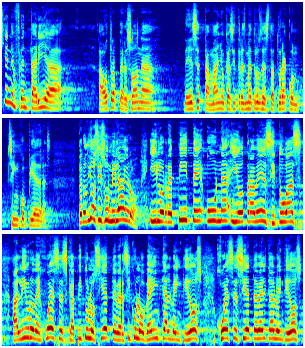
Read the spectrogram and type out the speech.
¿Quién enfrentaría a otra persona de ese tamaño, casi tres metros de estatura, con cinco piedras? Pero Dios hizo un milagro y lo repite una y otra vez. Si tú vas al libro de jueces capítulo 7, versículo 20 al 22, jueces 7, 20 al 22,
